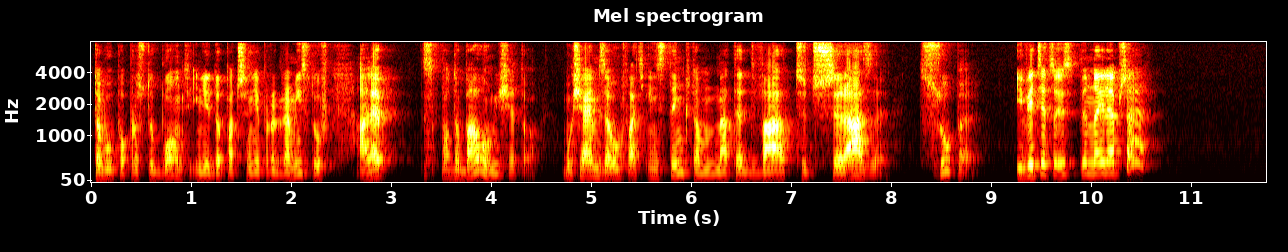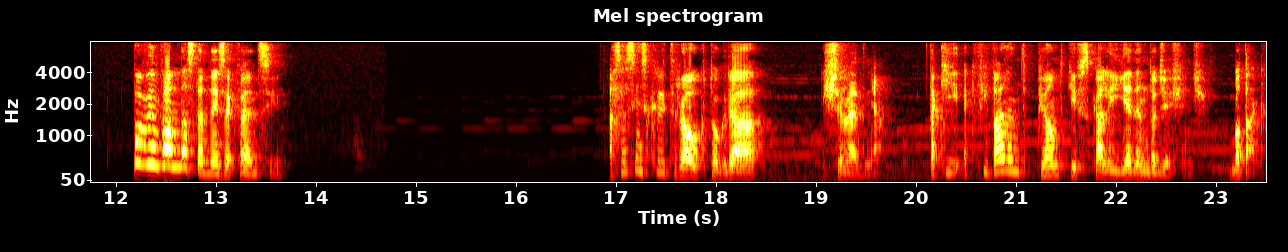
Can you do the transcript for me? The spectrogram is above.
to był po prostu błąd i niedopatrzenie programistów, ale spodobało mi się to. Musiałem zaufać instynktom na te dwa czy trzy razy. Super. I wiecie co jest w tym najlepsze? Powiem wam w następnej sekwencji. Assassin's Creed Rogue to gra średnia. Taki ekwiwalent piątki w skali 1 do 10. Bo tak,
